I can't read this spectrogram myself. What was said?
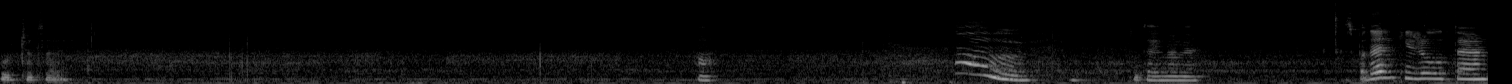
Kurczę, co jest? O. No, tutaj mamy spodenki żółte.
